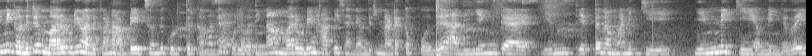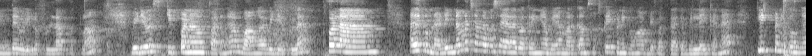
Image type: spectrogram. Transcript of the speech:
இன்றைக்கி வந்துட்டு மறுபடியும் அதுக்கான அப்டேட்ஸ் வந்து கொடுத்துருக்காங்க. திருப்பூரில் பார்த்திங்கன்னா மறுபடியும் ஹாப்பி சண்டே வந்துட்டு நடக்க போகுது. அது எங்கே எந் எத்தனை மணிக்கு என்னைக்கு அப்படிங்கிறத இந்த வீடியோவில் ஃபுல்லாக பார்க்கலாம். வீடியோ ஸ்கிப் பண்ணாமல் பாருங்கள் வாங்க வீடியோக்குள்ளே போகலாம் அதுக்கு முன்னாடி நம்ம சேனலை புதுசாக யாராவது பார்க்குறீங்க அப்படின்னா மறக்காம சப்ஸ்கிரைப் பண்ணிக்கோங்க. அப்படி பக்கத்தில் பெல் கிளிக் பண்ணிக்கோங்க.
